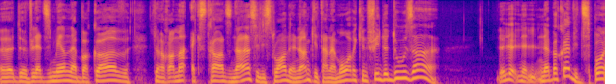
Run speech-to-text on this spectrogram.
euh, de Vladimir Nabokov. C'est un roman extraordinaire. C'est l'histoire d'un homme qui est en amour avec une fille de 12 ans. Le, le- le- Nabokov, il dit pas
